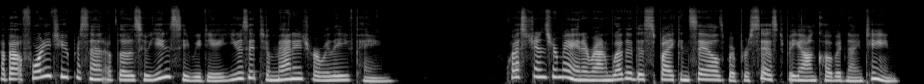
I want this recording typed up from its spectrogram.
About 42% of those who use CBD use it to manage or relieve pain. Questions remain around whether this spike in sales will persist beyond COVID 19.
